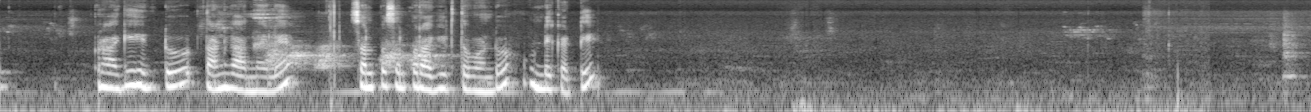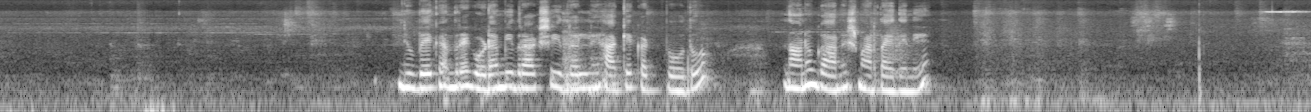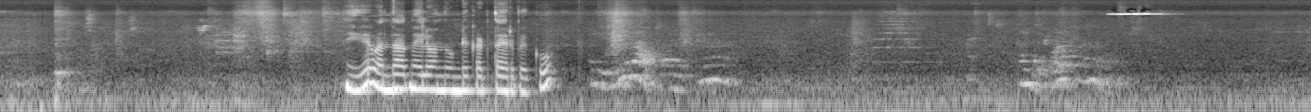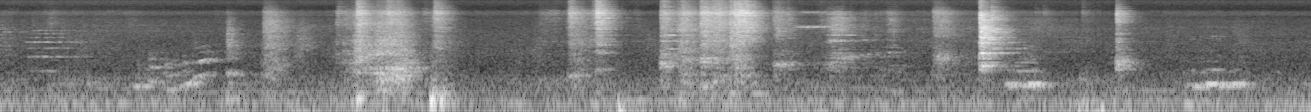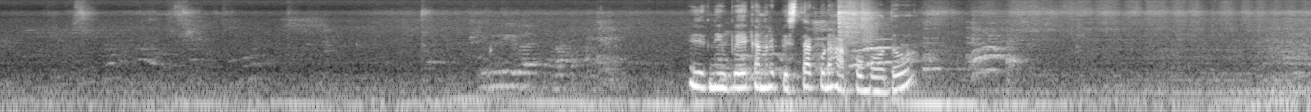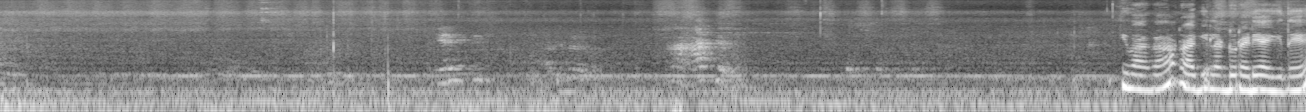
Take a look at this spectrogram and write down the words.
ರಾಗಿ ಹಿಟ್ಟು ತಣ್ಣಗಾದ್ಮೇಲೆ ಸ್ವಲ್ಪ ಸ್ವಲ್ಪ ರಾಗಿ ಹಿಟ್ಟು ತಗೊಂಡು ಉಂಡೆ ಕಟ್ಟಿ ನೀವು ಬೇಕಂದರೆ ಗೋಡಂಬಿ, ದ್ರಾಕ್ಷಿ ಇದರಲ್ಲಿ ಹಾಕಿ ಕಟ್ಬೋದು. ನಾನು ಗಾರ್ನಿಷ್ ಮಾಡ್ತಾಯಿದ್ದೀನಿ ಹೀಗೆ ಒಂದಾದ ಮೇಲೆ ಒಂದು ಉಂಡೆ ಕಟ್ತಾ ಇರಬೇಕು. ಈಗ ನೀವು ಬೇಕಂದರೆ ಪಿಸ್ತಾ ಕೂಡ ಹಾಕ್ಕೋಬೋದು. ಇವಾಗ ರಾಗಿ ಲಡ್ಡು ರೆಡಿಯಾಗಿದೆ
